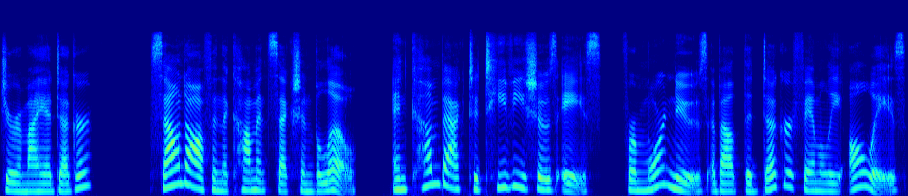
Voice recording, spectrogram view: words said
Jeremiah Duggar? Sound off in the comments section below and come back to TV Shows Ace for more news about the Duggar family always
